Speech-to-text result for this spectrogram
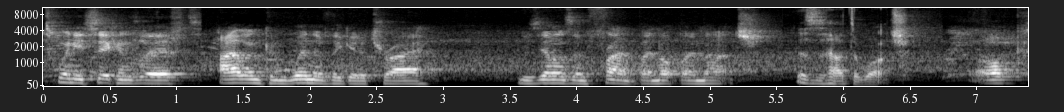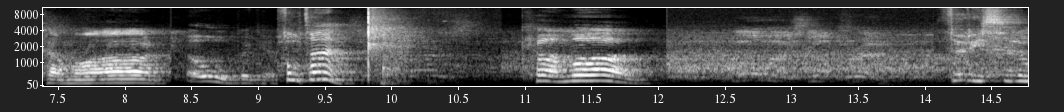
Twenty seconds left. Ireland can win if they get a try. New Zealand's in front, but not by much. This is hard to watch. Oh, come on. Oh, big hit. Full time. Come on. 37.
